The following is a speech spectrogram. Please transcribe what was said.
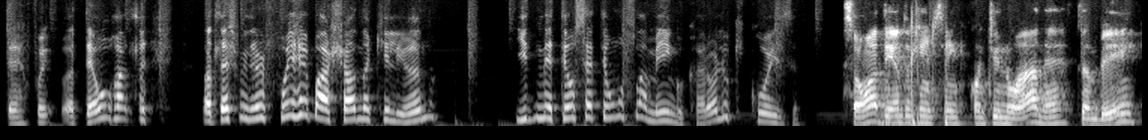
Até, foi, até o, o Atlético Mineiro foi rebaixado naquele ano e meteu 7x1 no Flamengo, cara. Olha que coisa. Só um adendo que a gente tem que continuar, né? Também,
